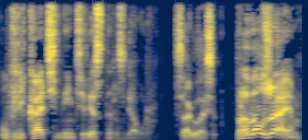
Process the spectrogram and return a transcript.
увлекательный, интересный разговор. Согласен. Продолжаем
